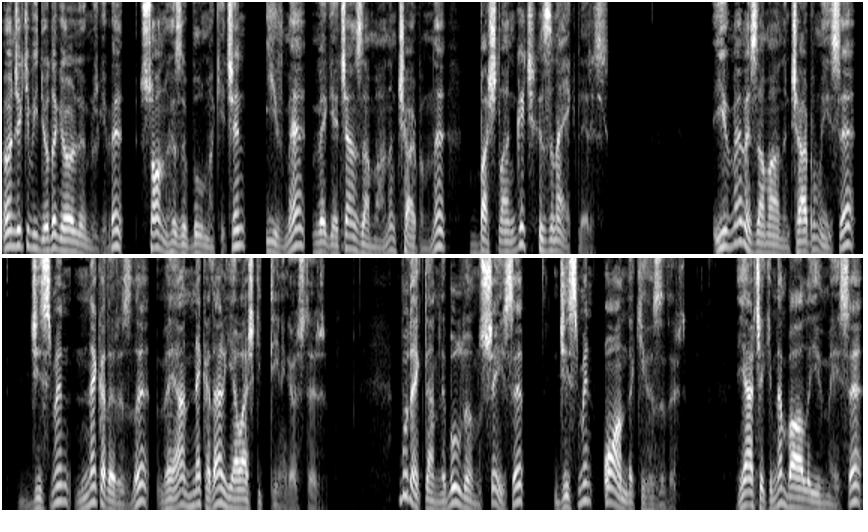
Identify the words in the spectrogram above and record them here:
Önceki videoda gördüğümüz gibi, son hızı bulmak için ivme ve geçen zamanın çarpımını başlangıç hızına ekleriz. İvme ve zamanın çarpımı ise, cismin ne kadar hızlı veya ne kadar yavaş gittiğini gösterir. Bu denklemde bulduğumuz şey ise, cismin o andaki hızıdır. Yerçekimine bağlı ivme ise,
